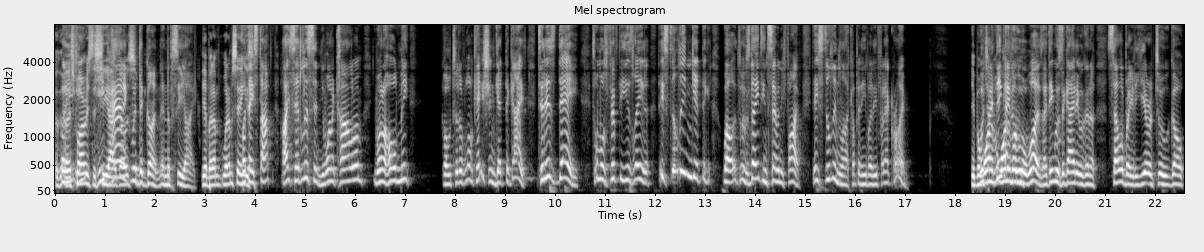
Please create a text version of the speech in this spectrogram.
uh, But as he- far as the he CI panicked goes, with the gun and the CI. yeah. But I'm, what I'm saying But is, they stopped. I said, "Listen, you want to collar him? You want to hold me? Go to the location, get the guys." To this day, it's almost 50 years later. They still didn't get the. Well, it was 1975. They still didn't lock up anybody for that crime. Yeah, but Which one, I think one I know them, who it was. I think it was the guy they were going to celebrate a year or two ago,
